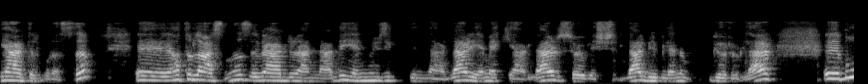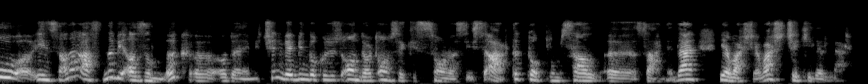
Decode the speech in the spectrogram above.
yerdir burası. E, hatırlarsınız Verdürenler'de yeni müzik dinlerler, yemek yerler, söyleşirler, birbirlerini görürler. E, bu insanlar aslında bir azınlık e, o dönem için ve 1914-18 sonrası ise artık toplumsal e, sahneden yavaş yavaş çekilirler.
